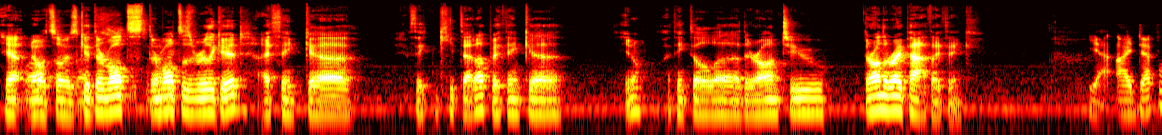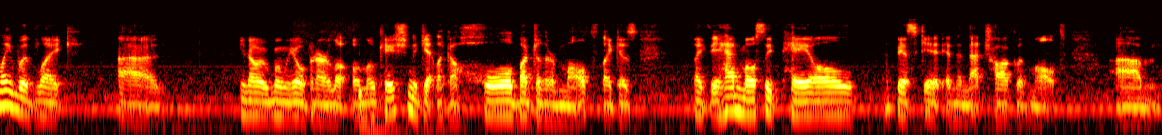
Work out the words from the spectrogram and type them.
Yeah, no, it's always good. Their that's- malt, their another- malt is really good. I think uh, if they can keep that up, I think uh, you know, I think they'll uh, they're on to they're on the right path. I think. yeah, I definitely would like, uh, you know, when we open our lo- own location to get like a whole bunch of their malt, like as, like they had mostly pale biscuit and then that chocolate malt. Um,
